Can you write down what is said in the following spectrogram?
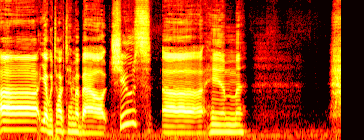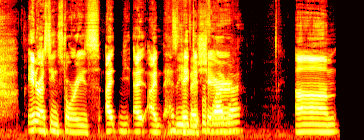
Uh, yeah, we talked to him about shoes. Uh, him interesting stories. I I, I hesitate to share. guy? Um,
